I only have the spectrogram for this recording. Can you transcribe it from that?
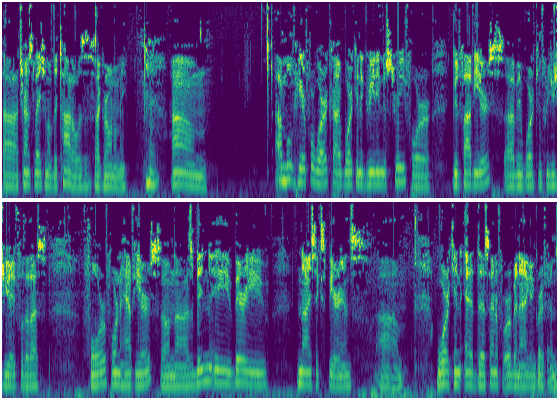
Uh, translation of the title, is agronomy. Mm-hmm. Um, I moved here for work. I work in the green industry for good five years. I've been working for UGA for the last four, four and a half years. And uh, it's been a very nice experience um, working at the Center for Urban Ag in Griffin.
